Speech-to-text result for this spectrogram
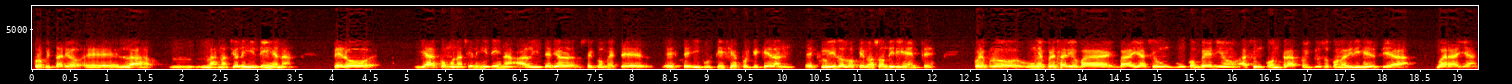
propietario eh, las naciones indígenas, pero ya como naciones indígenas al interior se comete este, injusticias porque quedan excluidos los que no son dirigentes. Por ejemplo, un empresario va, y hace un, un convenio, hace un contrato incluso con la dirigencia guaraya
